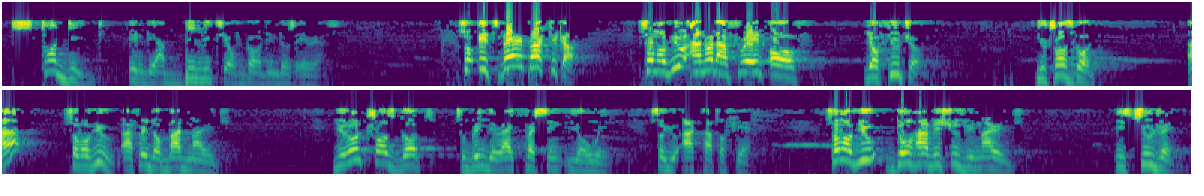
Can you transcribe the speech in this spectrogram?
studied in the ability of God in those areas. So it's very practical. Some of you are not afraid of your future. You trust God. Huh? Some of you are afraid of bad marriage. You don't trust God to bring the right person your way. So you act out of fear. Some of you don't have issues with marriage. It's children.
